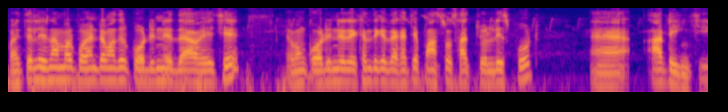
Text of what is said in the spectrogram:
পঁয়তাল্লিশ নাম্বার পয়েন্ট আমাদের কোঅর্ডিনেট দেওয়া হয়েছে। এবং কোঅর্ডিনেট এখান থেকে দেখাচ্ছে পাঁচশো সাতচল্লিশ ফুট আট ইঞ্চি।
